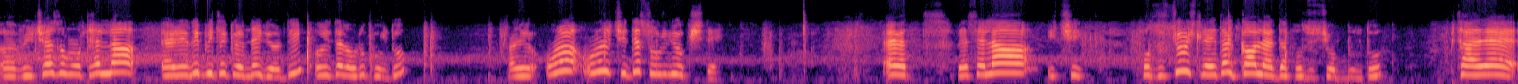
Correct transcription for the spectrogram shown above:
e, Vincenzo Montella Eren'i bir tek önde gördü. O yüzden onu koydu. Hani ona, onun için de sorun yok işte. Evet. Mesela içi pozisyon işlerinde Galler de pozisyon buldu. Bir tane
